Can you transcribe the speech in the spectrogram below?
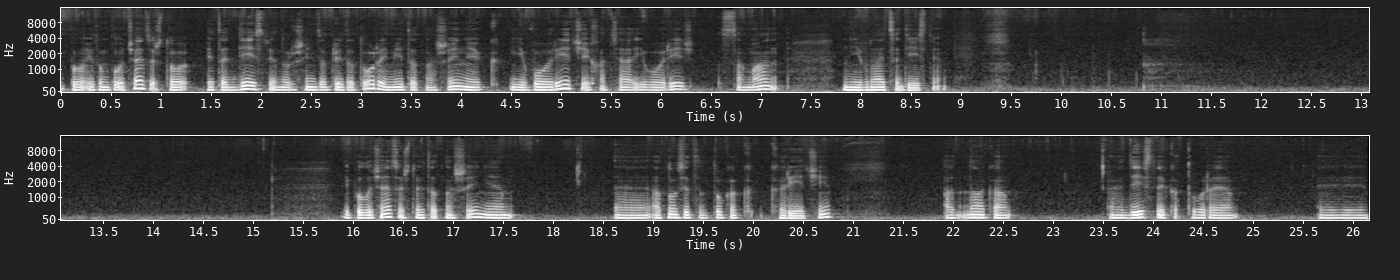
И поэтому получается, что это действие нарушения запрета Торы имеет отношение к его речи, хотя его речь сама не является действием. И получается, что это отношение э, относится только к, к речи, однако э, действие, которое, э,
